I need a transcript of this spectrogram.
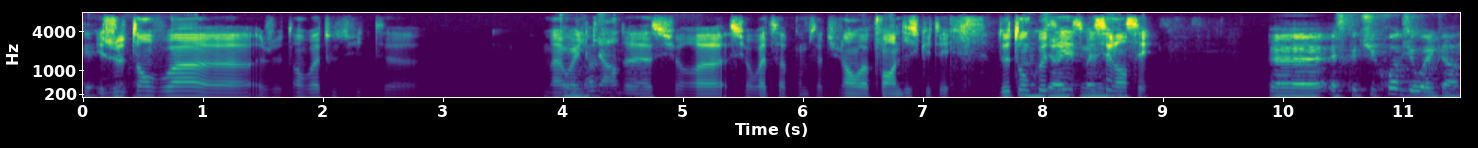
Et je t'envoie, euh, je t'envoie tout de suite ma wildcard sur sur WhatsApp comme ça. Tu l'as, on va pouvoir en discuter. De ton En côté, est-ce que c'est lancé? Est-ce que tu crois que j'ai wildcard?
